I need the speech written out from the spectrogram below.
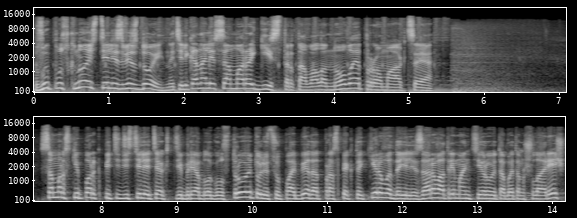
Выпускной с телезвездой. На телеканале «Самара ГИС» стартовала новая промо-акция. Самарский парк 50-летия октября благоустроит, улицу Победы от проспекта Кирова до Елизарова отремонтируют. Об этом шла речь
